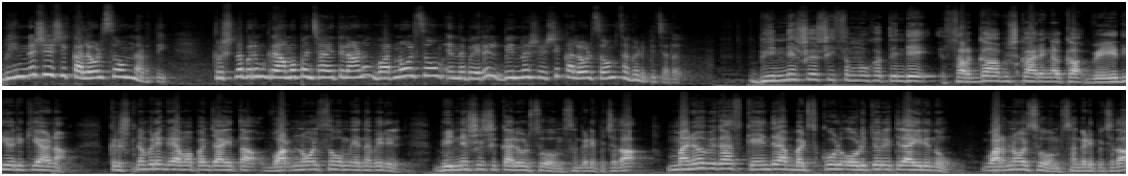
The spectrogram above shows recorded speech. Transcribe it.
ഭിന്നശേഷി കലോത്സവം നടത്തി. കൃഷ്ണപുരം ഗ്രാമപഞ്ചായത്തിലാണ് വർണോത്സവം എന്ന പേരിൽ ഭിന്നശേഷി കലോത്സവം സംഘടിപ്പിച്ചത്. ഭിന്നശേഷി സമൂഹത്തിന്റെ സർഗാവിഷ്കാരങ്ങൾക്ക് വേദിയൊരുക്കിയാണ് കൃഷ്ണപുരം ഗ്രാമപഞ്ചായത്ത് വർണോത്സവം എന്ന പേരിൽ ഭിന്നശേഷി കലോത്സവം സംഘടിപ്പിച്ചത്. മനോവികാസ് കേന്ദ്ര ബഡ് സ്കൂൾ ഓഡിറ്റോറിയത്തിലായിരുന്നു വർണോത്സവം സംഘടിപ്പിച്ചത്.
